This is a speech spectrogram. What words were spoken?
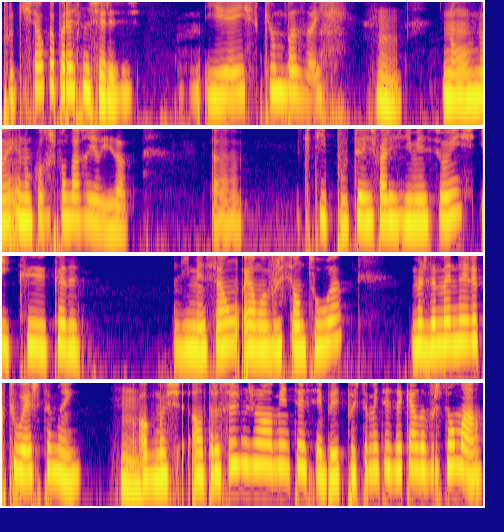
Porque isto é o que aparece nas séries. E é isto que eu me baseio. Hum. Não, não, é, não correspondo à realidade. Ah, que tipo, tens várias dimensões e que cada dimensão é uma versão tua, mas da maneira que tu és também. Hum. Algumas alterações, mas normalmente é sempre. E depois também tens aquela versão má,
